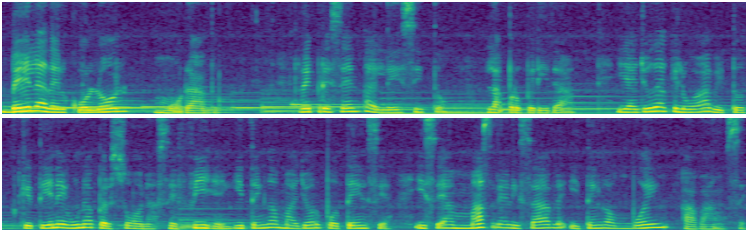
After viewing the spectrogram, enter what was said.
Vela del color morado representa el éxito, la prosperidad y ayuda a que los hábitos que tiene una persona se fijen y tengan mayor potencia y sean más realizables y tengan un buen avance.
